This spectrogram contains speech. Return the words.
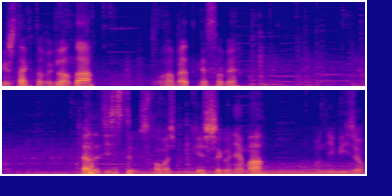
Także tak to wygląda. Tą lawetkę sobie. Jadę gdzieś z tyłu schować, póki jeszcze go nie ma, on nie widział.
